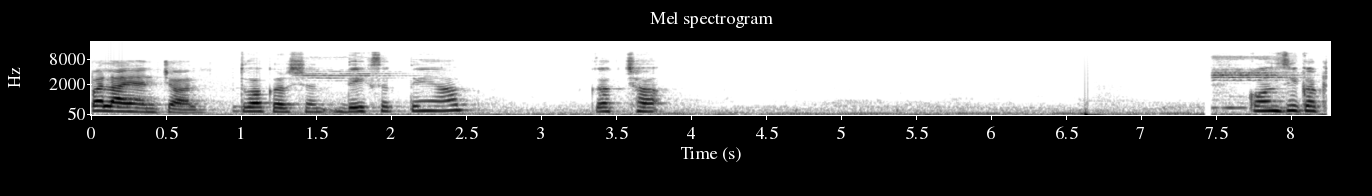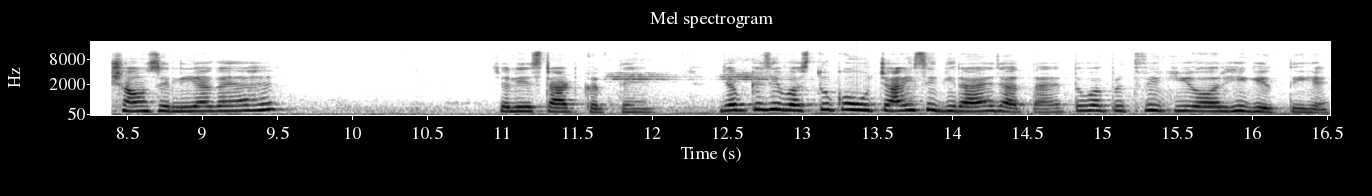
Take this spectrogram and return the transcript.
पलायन चाल गुरुत्वाकर्षण, देख सकते हैं आप, कक्षा। कौन सी कक्षाओं से लिया गया है? चलिए स्टार्ट करते हैं। जब किसी वस्तु को ऊंचाई से गिराया जाता है तो वह पृथ्वी की ओर ही गिरती है।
